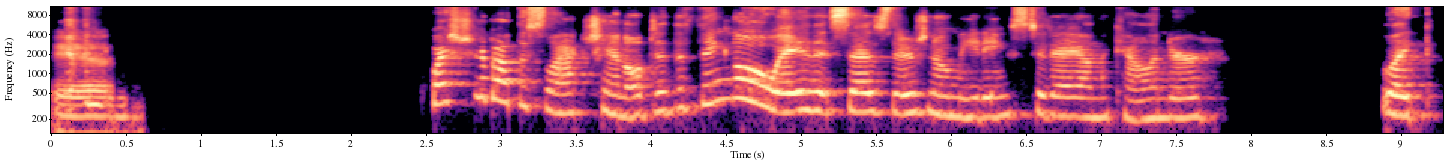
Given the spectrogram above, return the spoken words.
And Question about the Slack channel. Did the thing go away that says there's no meetings today on the calendar? Like,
